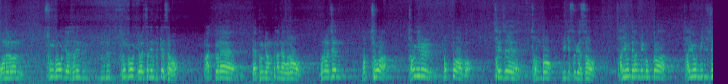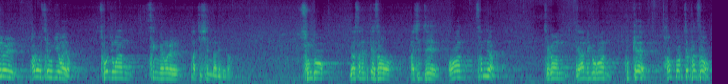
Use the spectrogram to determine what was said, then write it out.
오늘은 순국 열사님, 순국 열사님들께서 박근혜 대통령 탄핵으로 무너진 법치와 정의를 목도하고 체제 전복 위기 속에서 자유 대한민국과 자유민주주의를 바로 세우기 위하여 소중한 생명을 바치신 날입니다. 순국 여사님께서 가신 지언 3년 지금 대한민국은 국회, 헌법재판소,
